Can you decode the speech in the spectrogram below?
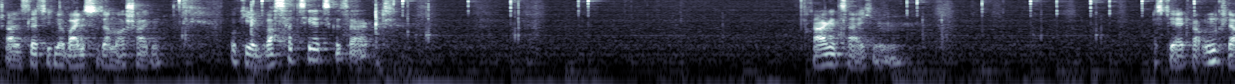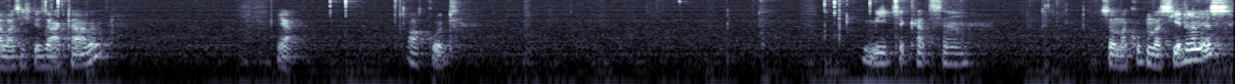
Schade, es lässt sich nur beides zusammen ausschalten. Okay, was hat sie jetzt gesagt? Fragezeichen. Ist dir etwa unklar, was ich gesagt habe? Ja. Auch gut. Miezekatze. So, mal gucken, was hier drin ist.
